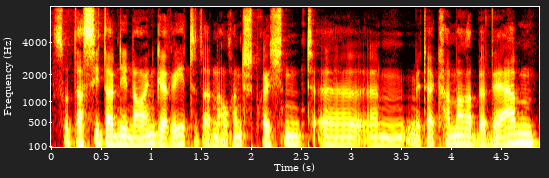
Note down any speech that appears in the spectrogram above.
so dass sie dann die neuen Geräte dann auch entsprechend äh, ähm, mit der Kamera bewerben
